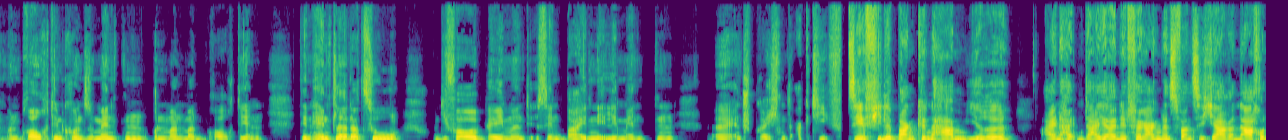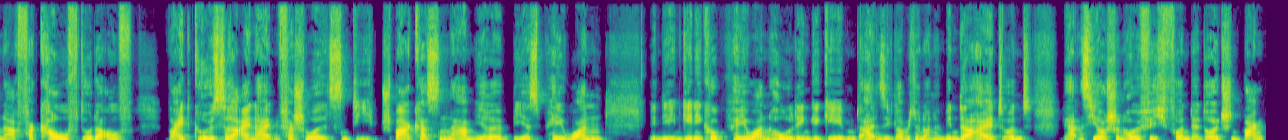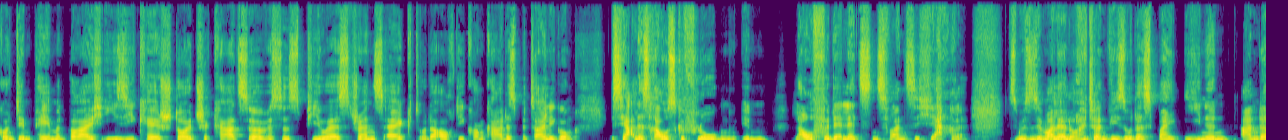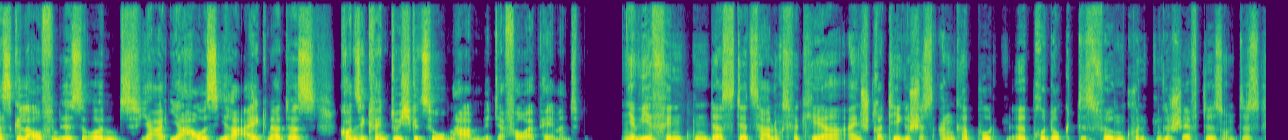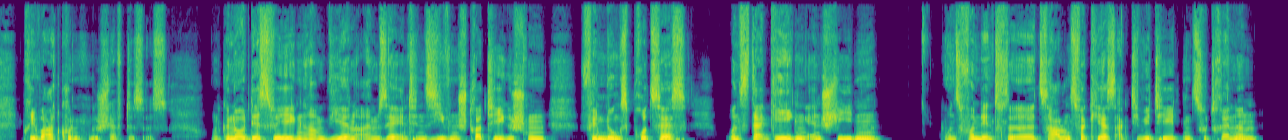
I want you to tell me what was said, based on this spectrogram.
Man braucht den Konsumenten und man, man braucht den, den Händler dazu. Und die VR Payment ist in beiden Elementen äh, entsprechend aktiv. Sehr viele Banken haben ihre Einheiten da ja in den vergangenen 20 Jahren nach und nach verkauft oder auf weit größere Einheiten verschmolzen. Die Sparkassen haben ihre BS Pay One in die Ingenico Pay One Holding gegeben. Da halten sie, glaube ich, nur noch eine Minderheit. Und wir hatten es hier auch schon häufig von der Deutschen Bank und dem Payment-Bereich Easy Cash, Deutsche Card Services, POS Transact oder auch die Concardis Beteiligung. Ist ja alles rausgeflogen im Laufe der letzten 20 Jahre. Jetzt müssen Sie mal erläutern, wieso das bei Ihnen anders gelaufen ist und ja, Ihr Haus, Ihre Eigner das konsequent durchgezogen haben mit der VR Payment. Ja, wir finden, dass der Zahlungsverkehr ein strategisches Ankerprodukt des Firmenkundengeschäftes und des Privatkundengeschäftes ist. Und genau deswegen haben wir in einem sehr intensiven strategischen Findungsprozess uns dagegen entschieden, uns von den äh, Zahlungsverkehrsaktivitäten zu trennen.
